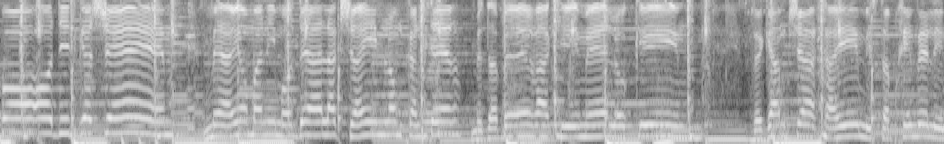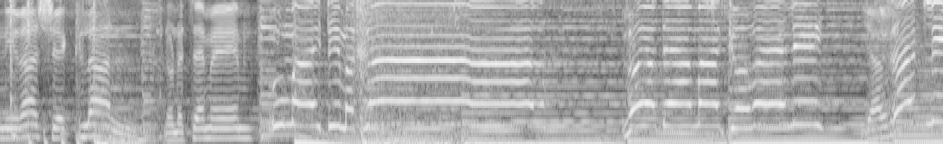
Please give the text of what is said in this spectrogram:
פה עוד יתגשם מהיום אני מודה על הקשיים, לא מקנטר, מדבר רק עם אלוקים וגם כשהחיים מסתבכים ולי נראה שכלל לא נצא מהם ומה הייתי מחר? לא יודע מה קורה לי, ירד לי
